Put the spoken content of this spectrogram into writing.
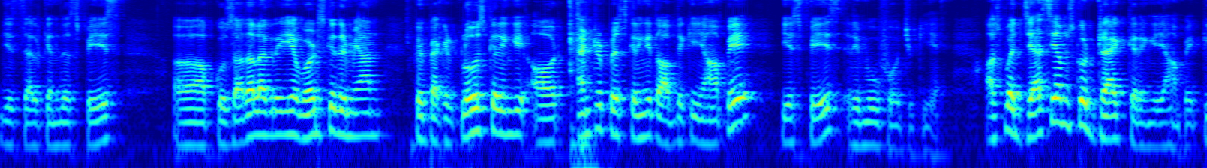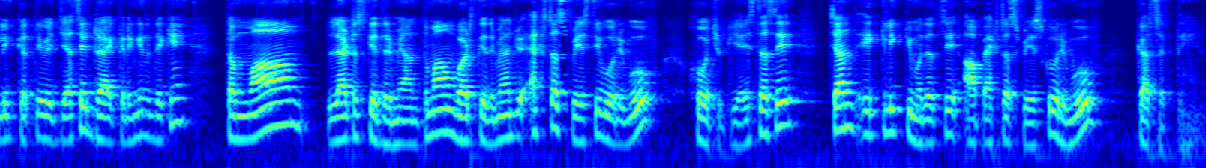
जिस सेल के अंदर स्पेस आपको ज़्यादा लग रही है वर्ड्स के दरमियान, फिर ब्रैकेट क्लोज करेंगे और एंटर प्रेस करेंगे तो आप देखिए यहाँ पे ये स्पेस रिमूव हो चुकी है। और उसके बाद जैसे हम इसको ड्रैग करेंगे यहाँ पे क्लिक करते हुए, जैसे ड्रैग करेंगे तो देखें तमाम लेटर्स के दरमियान, तमाम वर्ड्स के दरमियान जो एक्स्ट्रा स्पेस थी वो रिमूव हो चुकी है। इस तरह से चंद एक क्लिक की मदद से आप एक्स्ट्रा स्पेस को रिमूव कर सकते हैं।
